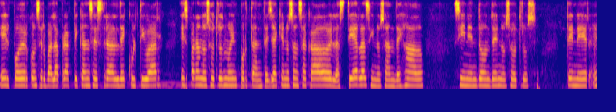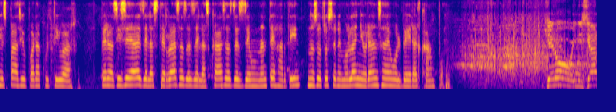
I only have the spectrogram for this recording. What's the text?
el poder conservar la práctica ancestral de cultivar es para nosotros muy importante, ya que nos han sacado de las tierras y nos han dejado sin en donde nosotros tener espacio para cultivar. Pero así sea desde las terrazas, desde las casas, desde un antejardín, nosotros tenemos la añoranza de volver al campo. Quiero iniciar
